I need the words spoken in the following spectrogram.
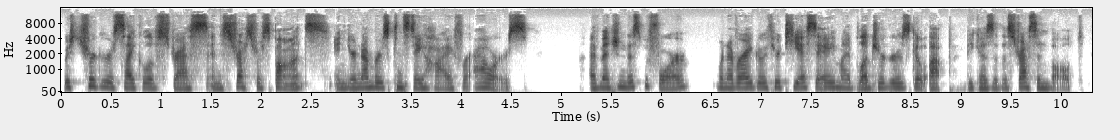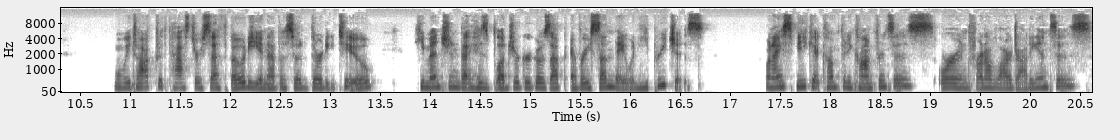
which trigger a cycle of stress and a stress response, and your numbers can stay high for hours. I've mentioned this before. Whenever I go through TSA, my blood sugars go up because of the stress involved. When we talked with Pastor Seth Bodie in episode 32, he mentioned that his blood sugar goes up every Sunday when he preaches. When I speak at company conferences or in front of large audiences,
